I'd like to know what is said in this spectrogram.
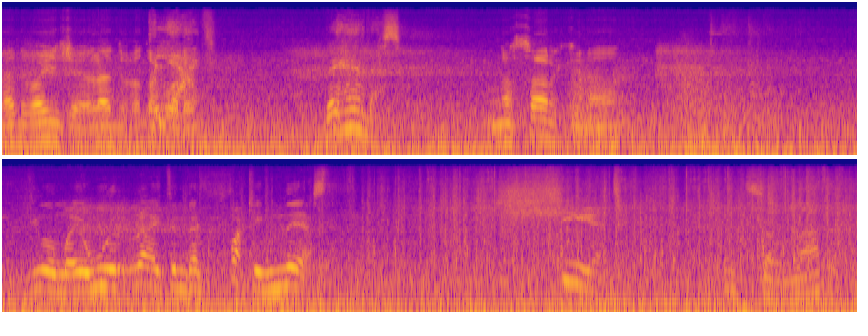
Ledwo idzie, ledwo do góry. No sorki, no. You my we're right in their fucking nest. Shit. It's a lot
